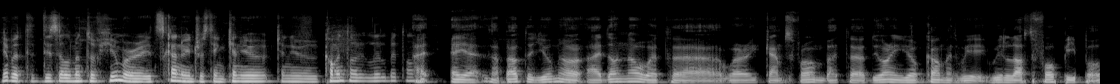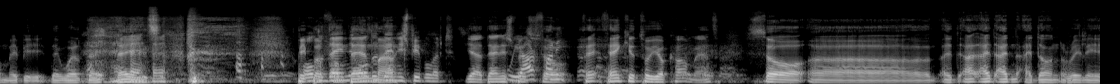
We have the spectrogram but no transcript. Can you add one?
Yeah, but this element of humor, it's kind of interesting. Can you can you comment a little bit on that? Uh, about the humor, I don't know what uh, where it comes from, but uh, during your comment, we we lost four people. Maybe they were Danes. People all the, Dan- all the Danish people left. Yeah, Danish. We are so funny. Th thank you to your comment. So uh, I, I, I, don't really.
